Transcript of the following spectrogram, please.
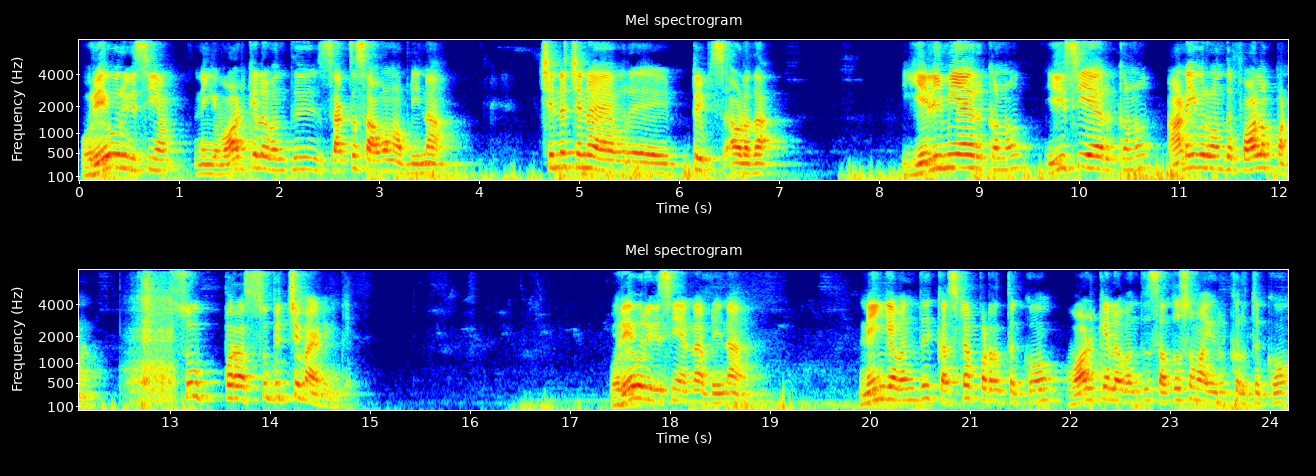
ஒரே ஒரு விஷயம் நீங்கள் வாழ்க்கையில் வந்து சக்ஸஸ் ஆகணும் அப்படின்னா சின்ன சின்ன ஒரு டிப்ஸ் அவ்வளோதான் எளிமையாக இருக்கணும் ஈஸியாக இருக்கணும் அனைவரும் வந்து ஃபாலோ பண்ணணும். சூப்பராக சுபிச்சமாகிடுவீங்க ஒரே ஒரு விஷயம் என்ன அப்படின்னா நீங்கள் வந்து கஷ்டப்படுறதுக்கும் வாழ்க்கையில் வந்து சந்தோஷமாக இருக்கிறதுக்கும்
